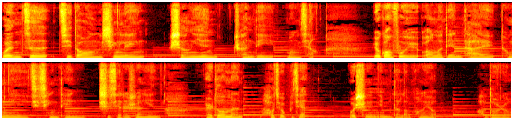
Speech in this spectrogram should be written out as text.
文字激动心灵，声音传递梦想。月光抚育网络电台，同你一起倾听世界的声音。耳朵们，好久不见，我是你们的老朋友好多肉。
